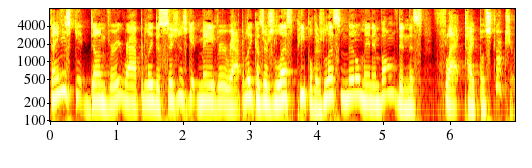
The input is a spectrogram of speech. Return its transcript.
things get done very rapidly, decisions get made very rapidly because there's less people, there's less middlemen involved in this flat type of structure.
